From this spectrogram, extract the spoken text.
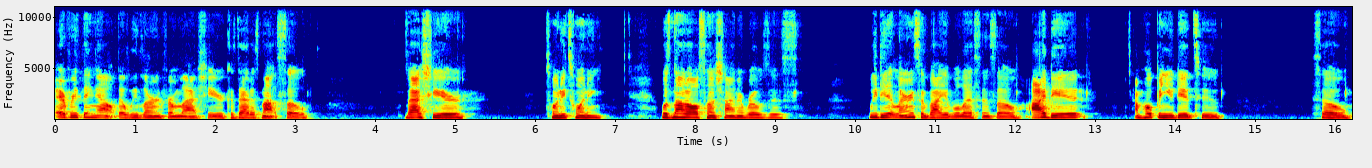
everything out that we learned from last year because that is not so last year, 2020, was not all sunshine and roses. We did learn some valuable lessons, though. I did. I'm hoping you did too. So,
